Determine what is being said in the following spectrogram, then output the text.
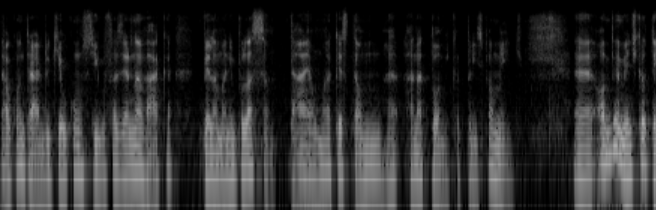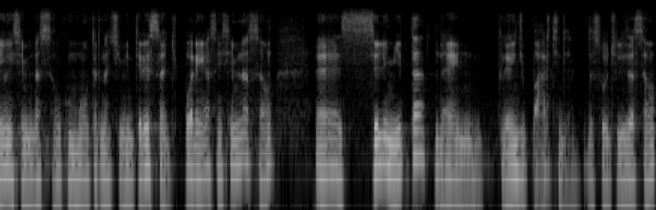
ao contrário do que eu consigo fazer na vaca pela manipulação, tá? É uma questão anatômica, principalmente. É, obviamente que eu tenho inseminação como uma alternativa interessante, porém essa inseminação é, se limita, né, em grande parte de, da sua utilização,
